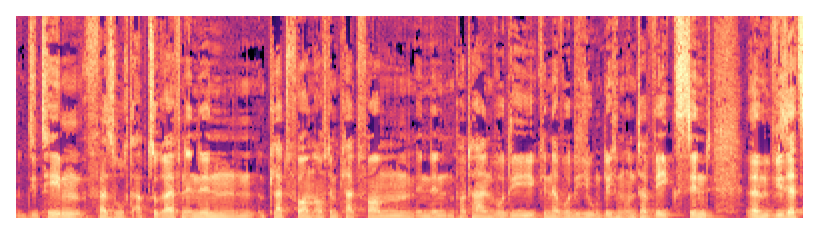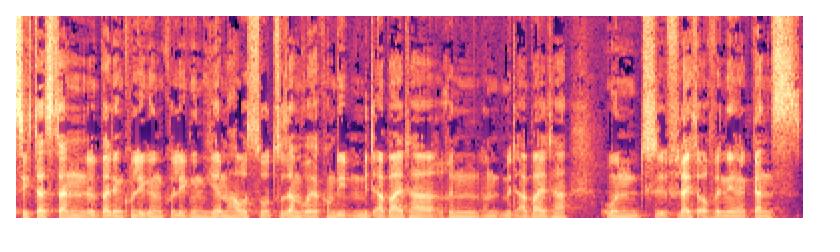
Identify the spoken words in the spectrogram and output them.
die Themen versucht abzugreifen in den Plattformen, auf den Plattformen, in den Portalen, wo die Kinder, wo die Jugendlichen unterwegs sind. Ähm, wie setzt sich das dann bei den Kolleginnen und Kollegen hier im Haus so zusammen? Woher kommen die Mitarbeiterinnen und Mitarbeiter? Und vielleicht auch, wenn ihr ganz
